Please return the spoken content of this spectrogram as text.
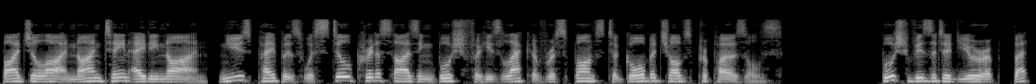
By July 1989, newspapers were still criticizing Bush for his lack of response to Gorbachev's proposals. Bush visited Europe, but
